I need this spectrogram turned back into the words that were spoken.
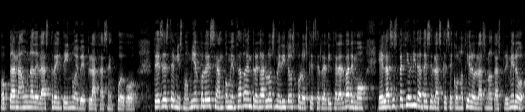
optan a una de las 39 plazas en juego. Desde este mismo miércoles se han comenzado a entregar los méritos con los que se realizará el baremo en las especialidades en las que se conocieron las notas primero,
